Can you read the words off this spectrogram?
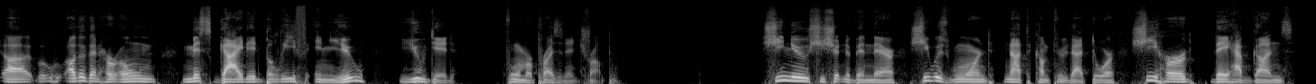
Uh, other than her own misguided belief in you, you did, former President Trump. She knew she shouldn't have been there. She was warned not to come through that door. She heard they have guns,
